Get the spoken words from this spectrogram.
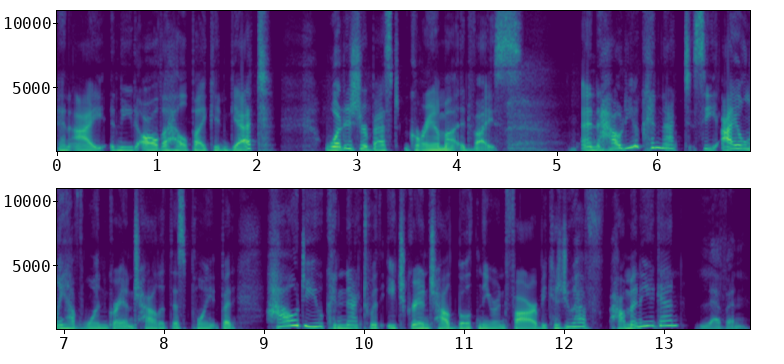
and I need all the help I can get. What is your best grandma advice? And how do you connect? See, I only have one grandchild at this point, but how do you connect with each grandchild both near and far because you have how many again? 11.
